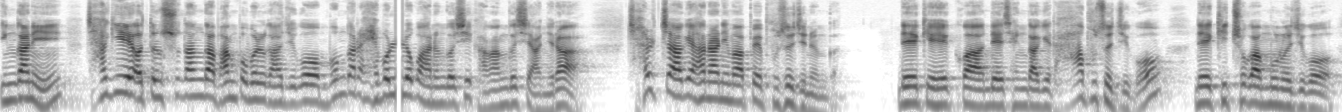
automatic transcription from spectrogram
인간이 자기의 어떤 수단과 방법을 가지고 뭔가를 해보려고 하는 것이 강한 것이 아니라 철저하게 하나님 앞에 부서지는 것. 내 계획과 내 생각이 다 부서지고 내 기초가 무너지고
